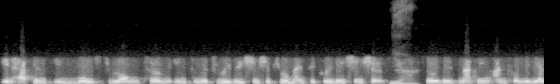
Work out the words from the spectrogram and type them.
It happens in most long-term intimate relationships, romantic relationships. Yeah. So there's nothing unfamiliar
